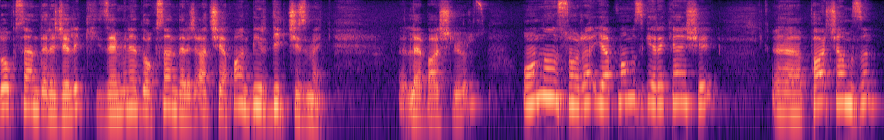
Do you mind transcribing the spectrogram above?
90 derecelik zemine 90 derece açı yapan bir dik çizmekle başlıyoruz. Ondan sonra yapmamız gereken şey e, parçamızın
